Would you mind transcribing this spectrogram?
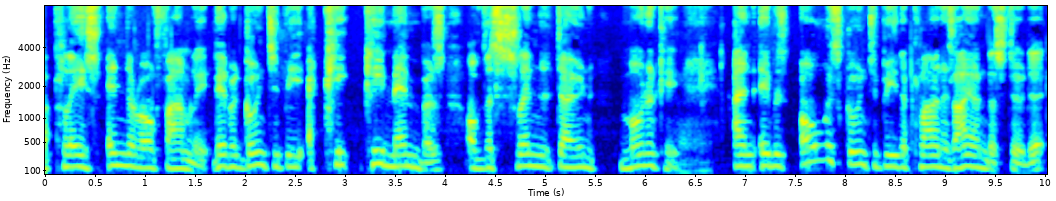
a place in the royal family. They were going to be a key, key members of the slimmed down monarchy. Mm. And it was always going to be the plan, as I understood it,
